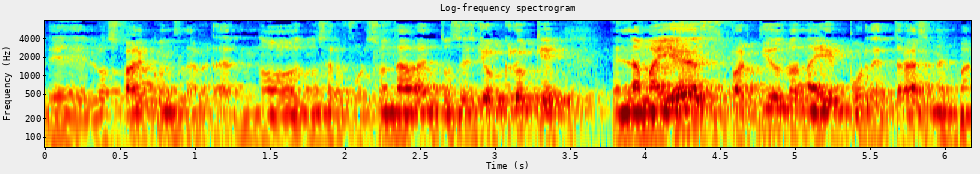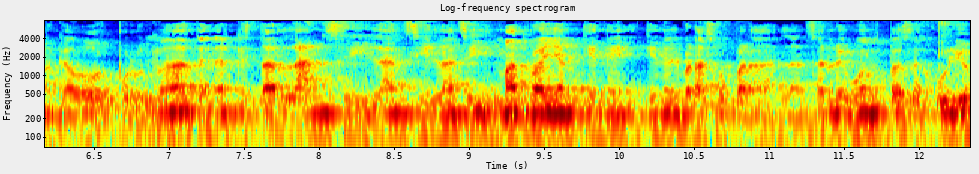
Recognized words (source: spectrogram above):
de los Falcons, la verdad, no, no se reforzó nada. Entonces yo creo que en la mayoría de sus partidos van a ir por detrás en el marcador, por lo que van a tener que estar lance y lance y lance. Y Matt Ryan tiene, tiene el brazo para lanzarle buenos pases a Julio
